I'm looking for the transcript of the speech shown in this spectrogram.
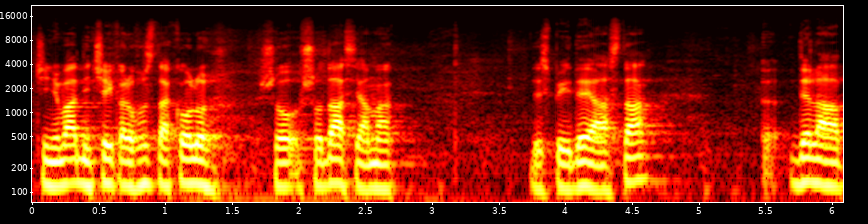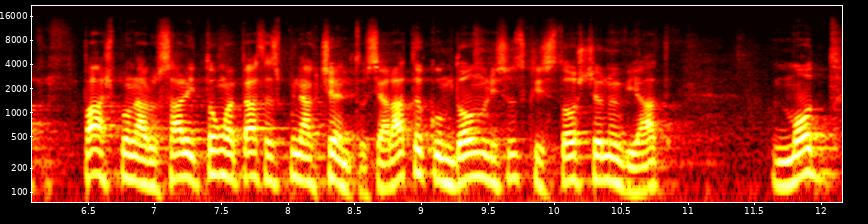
cineva din cei care au fost acolo și-o, și-o dat seama despre ideea asta. De la Pași până la Rusalii, tocmai pe asta se pune accentul. Se arată cum Domnul Isus Hristos cel înviat, în mod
